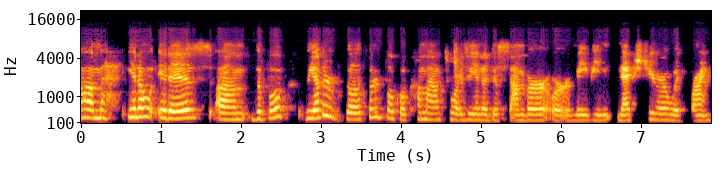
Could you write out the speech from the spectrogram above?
Um, you know, it is. Um, the book, the other, the third book will come out towards the end of December or maybe next year with Brian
